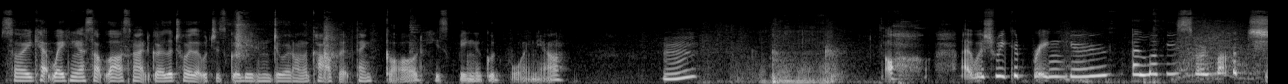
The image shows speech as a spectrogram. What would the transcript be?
So he kept waking us up last night to go to the toilet, which is good. He didn't do it on the carpet, thank God. He's being a good boy now. Hmm? Oh, I wish we could bring you. I love you so much.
